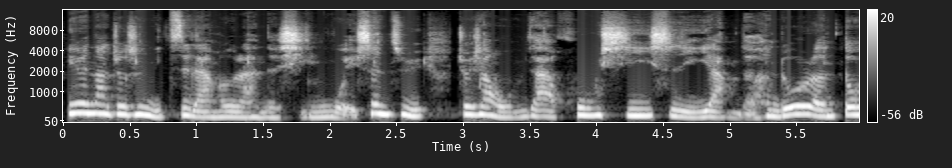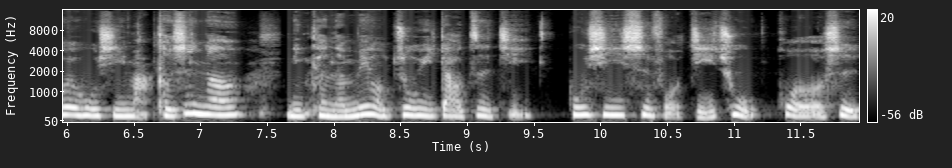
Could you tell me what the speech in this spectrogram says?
因为那就是你自然而然的行为，甚至于就像我们在呼吸是一样的，很多人都会呼吸嘛，可是呢，你可能没有注意到自己呼吸是否急促，或者是。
